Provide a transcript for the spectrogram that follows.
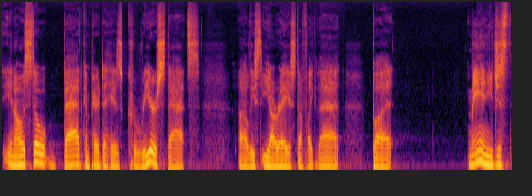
you know, it was still bad compared to his career stats, uh, at least ERA stuff like that. But man, you just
